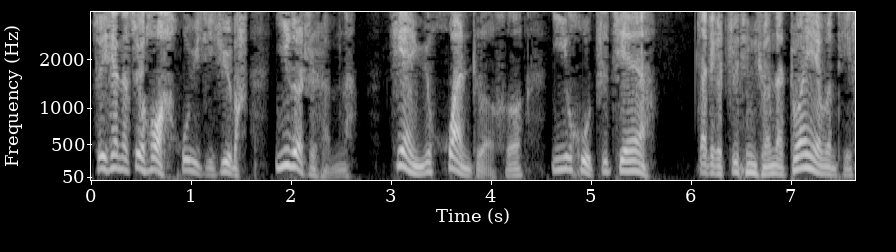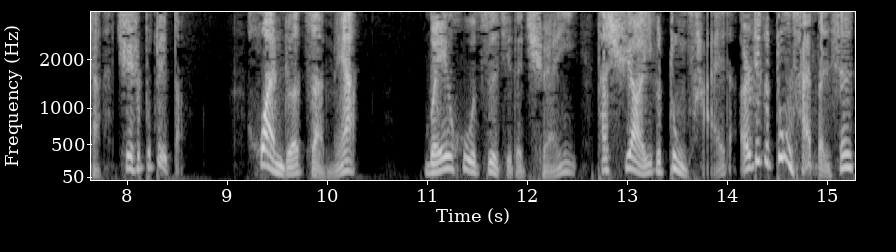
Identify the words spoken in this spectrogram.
所以现在最后啊，呼吁几句吧。一个是什么呢？鉴于患者和医护之间啊。在这个知情权在专业问题上确实不对等，患者怎么样维护自己的权益，他需要一个仲裁的，而这个仲裁本身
